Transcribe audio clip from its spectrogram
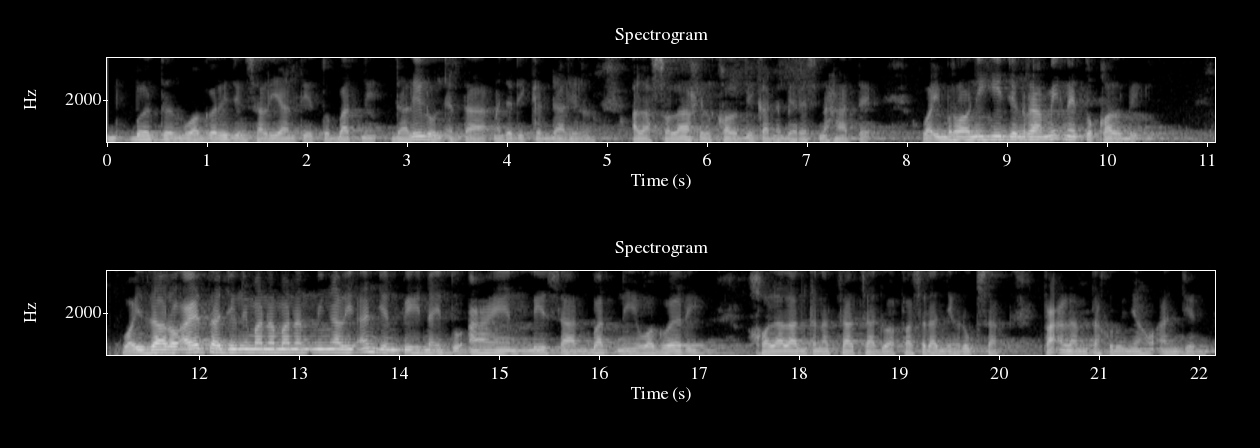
beteng wagari jeung salianti itu batni dalilun eta ngajadikeun dalil ala salahil qalbi kana beresna hate. Wa imronihi jeung rami na itu qalbi. Wa waizarota jeung dimana-mana ningali anjin pihna itu ain lisan batni waguerikholan kena caca dua fasadan jeung ruksak fa'lam takudunyahu anjin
